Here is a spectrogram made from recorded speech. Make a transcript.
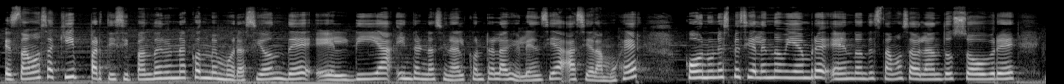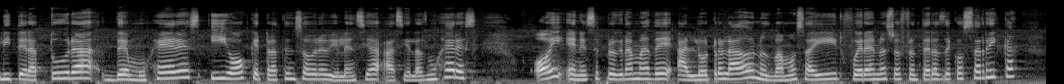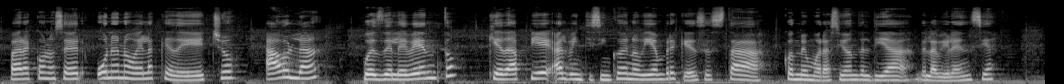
Estamos aquí participando en una conmemoración del Día Internacional contra la Violencia hacia la Mujer, con un especial en noviembre en donde estamos hablando sobre literatura de mujeres y o que traten sobre violencia hacia las mujeres. Hoy en este programa de Al otro lado nos vamos a ir fuera de nuestras fronteras de Costa Rica para conocer una novela que de hecho habla pues del evento que da pie al 25 de noviembre, que es esta conmemoración del Día de la Violencia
